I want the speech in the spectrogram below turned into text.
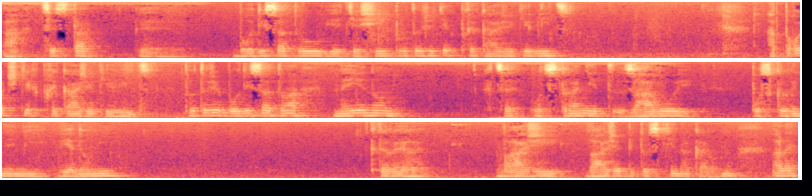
A cesta k bodhisattvu je těžší, protože těch překážek je víc. A proč těch překážek je víc? Protože bodhisattva nejenom chce odstranit závoj poskornění vědomí, které váží, váže bytosti na karmu, ale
